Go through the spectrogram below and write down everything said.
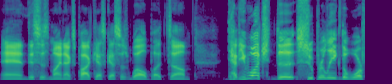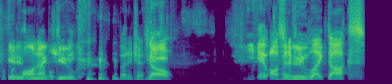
and this is my next podcast guest as well. But um, have you watched the Super League, the War for Football on, on Apple queue. TV? By any chance? No. Austin, if you like docs,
